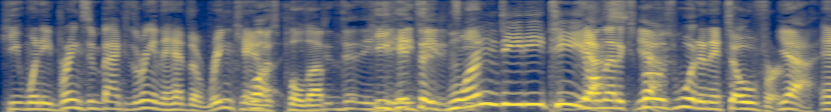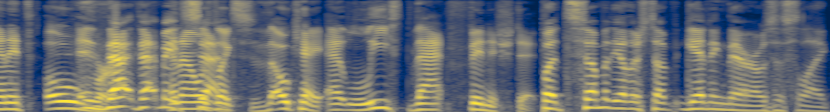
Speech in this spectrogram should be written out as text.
he when he brings him back to the ring and they had the ring canvas Well, pulled up, the- he hits a one DDT on that exposed yeah. wood and it's over. Yeah. and it's over. And that- that made And I was like, sense. okay, at least that finished it. but some of the other stuff getting there, I was just like,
